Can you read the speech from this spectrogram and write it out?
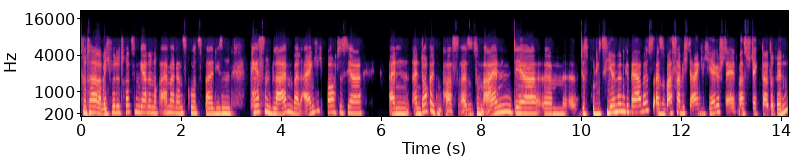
Total, aber ich würde trotzdem gerne noch einmal ganz kurz bei diesen Pässen bleiben, weil eigentlich braucht es ja einen, einen doppelten Pass. Also zum einen der ähm, des produzierenden Gewerbes, also was habe ich da eigentlich hergestellt, was steckt da drin?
